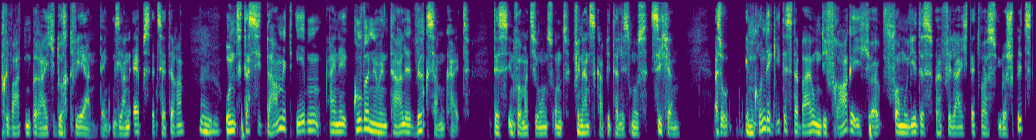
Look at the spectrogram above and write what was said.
privaten Bereiche durchqueren. Denken Sie an Apps etc. Mhm. Und dass sie damit eben eine gouvernementale Wirksamkeit des Informations- und Finanzkapitalismus sichern. Also im Grunde geht es dabei um die Frage, ich äh, formuliere das äh, vielleicht etwas überspitzt,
